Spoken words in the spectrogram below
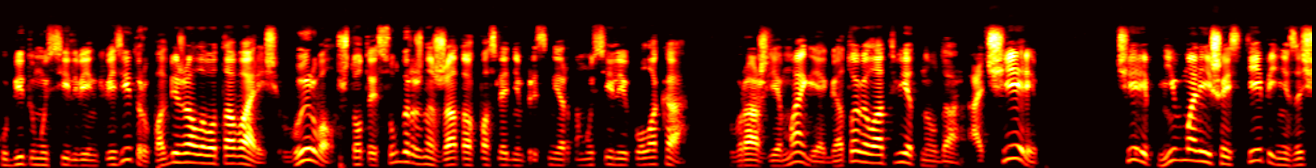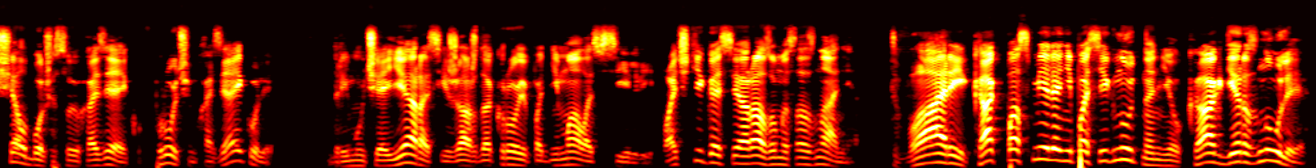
К убитому Сильвии Инквизитору подбежал его товарищ, вырвал что-то из судорожно сжатого в последнем предсмертном усилии кулака. Вражья магия готовила ответный удар, а череп... Череп ни в малейшей степени защищал больше свою хозяйку. Впрочем, хозяйку ли? Дремучая ярость и жажда крови поднималась в Сильвии, почти гася разум и сознание. Твари, как посмели они посягнуть на нее, как дерзнули!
